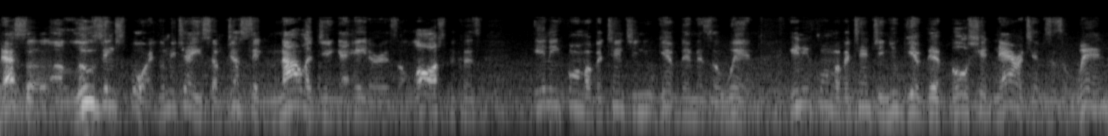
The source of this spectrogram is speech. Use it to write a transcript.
That's a, a losing sport. Let me tell you something. Just acknowledging a hater is a loss because any form of attention you give them is a win. Any form of attention you give their bullshit narratives is a win.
